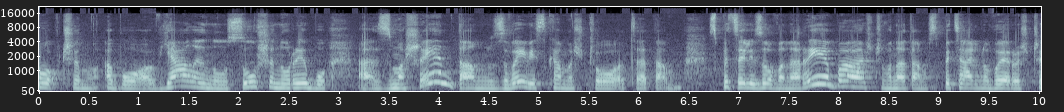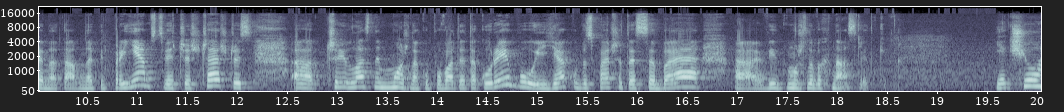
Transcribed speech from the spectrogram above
Копчену або в'ялену, сушену рибу е, з машин, там з вивісками, що це там спеціалізована риба, що вона там спеціально вирощена там на підприємстві чи ще щось. Е, Чи власне можна купувати таку рибу і як убезпечити себе е, від можливих наслідків? Якщо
